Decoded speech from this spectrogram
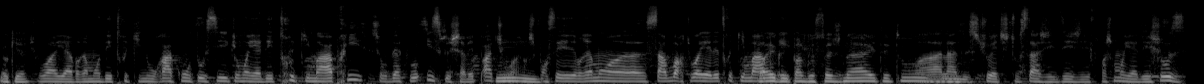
Ok. Tu vois, il y a vraiment des trucs qui nous racontent aussi. Que moi, il y a des trucs qu'il m'a appris sur Death Row East que je savais pas, tu vois. Mm. Je pensais vraiment euh, savoir, tu vois, il y a des trucs qu'il m'a Ouais, quand appris. il parle de Suge Knight et tout. Voilà, Mm. de Stretch, tout ça. J'ai franchement, il y a des choses.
